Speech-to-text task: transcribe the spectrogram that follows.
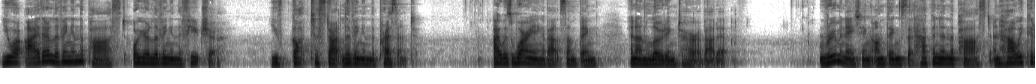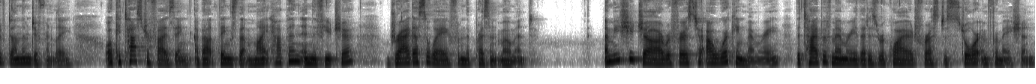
you are either living in the past or you're living in the future. You've got to start living in the present. I was worrying about something and unloading to her about it. Ruminating on things that happened in the past and how we could have done them differently, or catastrophizing about things that might happen in the future drag us away from the present moment. Amishi Jha refers to our working memory, the type of memory that is required for us to store information,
